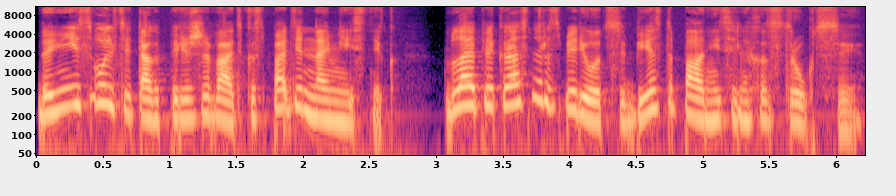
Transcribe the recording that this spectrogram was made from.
Да не извольте так переживать, господин наместник. Блай прекрасно разберется без дополнительных инструкций.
